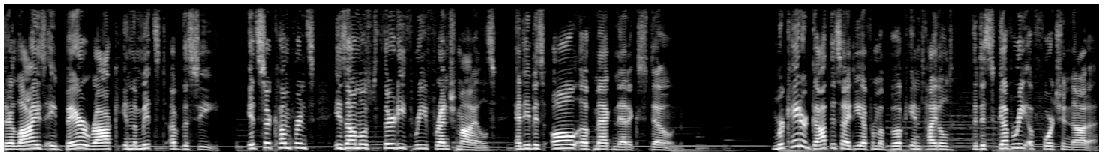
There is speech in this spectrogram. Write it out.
there lies a bare rock in the midst of the sea. Its circumference is almost 33 French miles, and it is all of magnetic stone. Mercator got this idea from a book entitled The Discovery of Fortunata,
